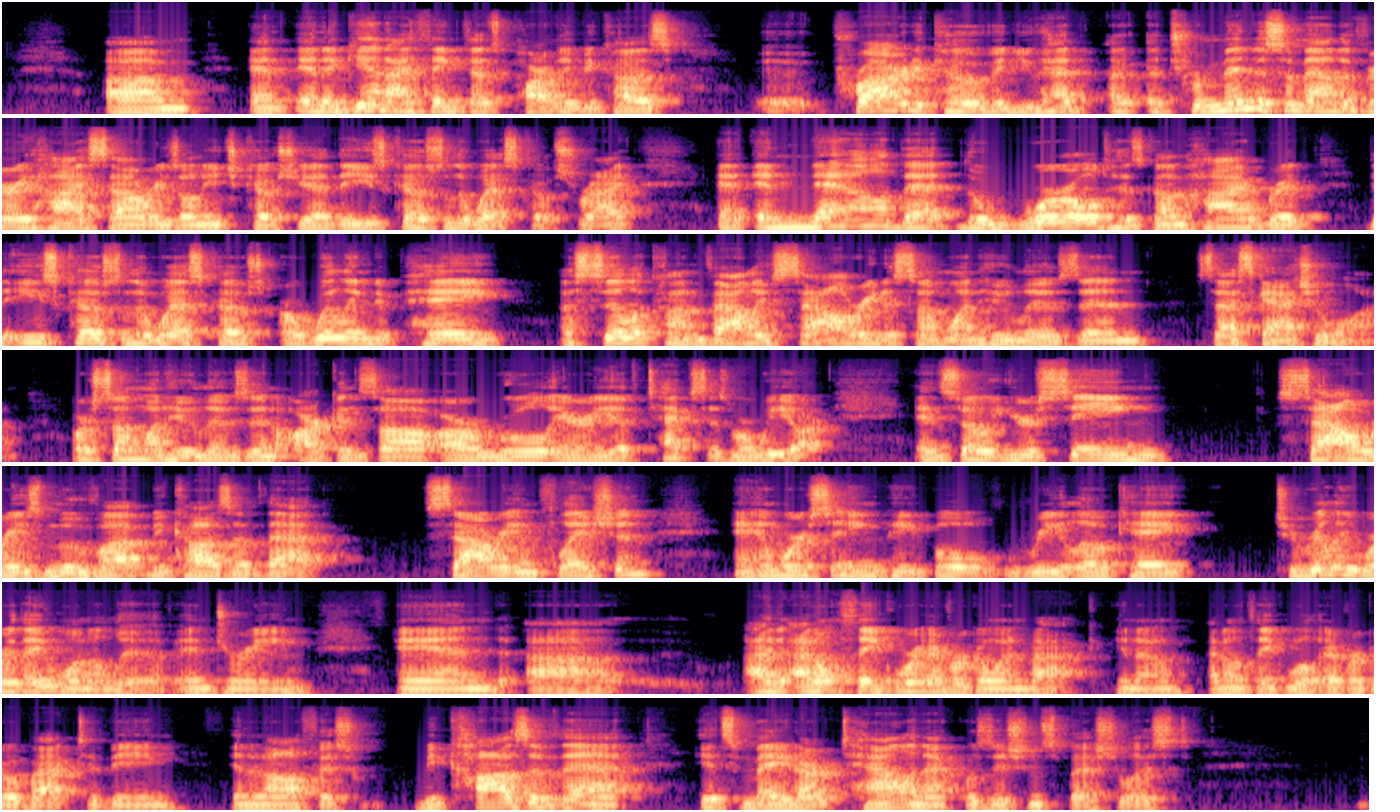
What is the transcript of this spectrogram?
Um, and, and again, I think that's partly because uh, prior to COVID, you had a, a, tremendous amount of very high salaries on each coast. You had the East Coast and the West Coast, right? And, and now that the world has gone hybrid, the East Coast and the West Coast are willing to pay a Silicon Valley salary to someone who lives in Saskatchewan or someone who lives in Arkansas or a rural area of Texas where we are. And so you're seeing salaries move up because of that salary inflation. And we're seeing people relocate to really where they want to live and dream. And uh, I, I don't think we're ever going back. You know, I don't think we'll ever go back to being in an office. Because of that, it's made our talent acquisition specialist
